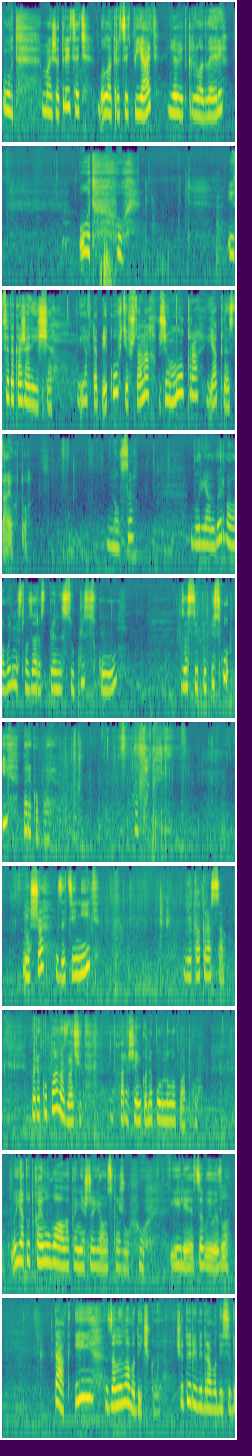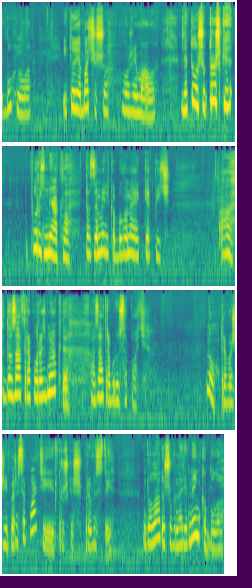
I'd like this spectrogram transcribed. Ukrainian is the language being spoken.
От, майже 30, була 35, я відкрила двері. От, фух. І це така жаріща. Я в теплій кофті, в штанах вже мокра, як не знаю хто. Ну все. Бур'ян вирвала, винесла, зараз принесу піску, засиплю піску і перекопаю. Отак. Ну що, зацініть, яка краса. Перекопала, значить, хорошенько на повну лопатку. Ну, я тут кайлувала, звісно, я вам скажу. Фух, єлі це вивезла. Так, і залила водичкою. Чотири відра води сюди бухнула. І то я бачу, що може і мало. Для того, щоб трошки порозм'якла та земелька, бо вона як кирпіч. А до завтра порозм'якне, а завтра буду сапати. Ну, треба ж її пересипати і трошки ж привести до ладу, щоб вона рівненька була.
